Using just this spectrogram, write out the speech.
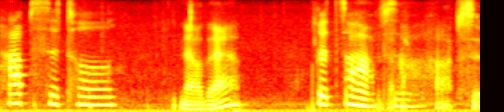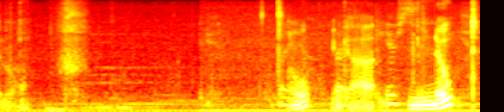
Hospital. Now that that's a is a. Oh, you got note.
